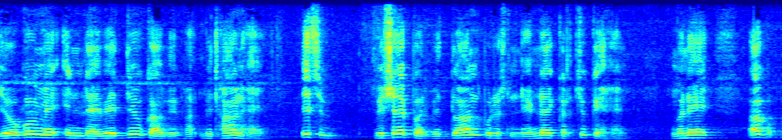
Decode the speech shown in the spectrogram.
योगों में इन नैवेद्यों का विधान है। इस विषय पर विद्वान पुरुष निर्णय कर चुके हैं। मैंने, अब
